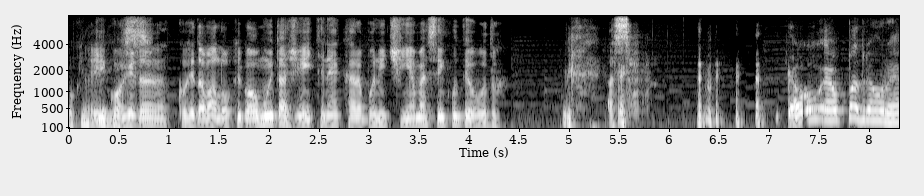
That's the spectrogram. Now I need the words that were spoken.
Pouco. E corrida, corrida maluca igual muita gente, né, cara? Bonitinha, mas sem conteúdo. Assim. é, o, é o padrão, né?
